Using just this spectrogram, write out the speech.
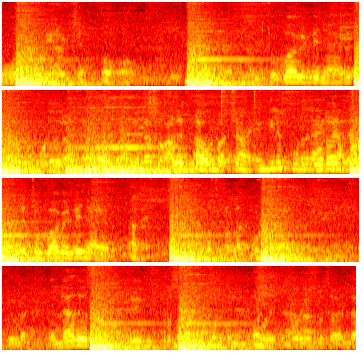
മൂന്ന് ശനിയാഴ്ച ഓ ഓ. ചൊവ്വ വെള്ളി ഞായർ കൂടുതലാണ്. എല്ലാ ആളുണ്ടാവും പക്ഷെ എങ്കിലും കൂടുതലായിട്ട് കൂടുതൽ ചൊവ്വ വെള്ളി ഞായർ അതെ. ദിവസങ്ങളിലാണ് കൂടുതലാണ് ഇവിടെ എല്ലാ ദിവസവും ഈ പ്രസാദം കൊടുക്കുന്നുണ്ട്. കോഴി എല്ലാ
